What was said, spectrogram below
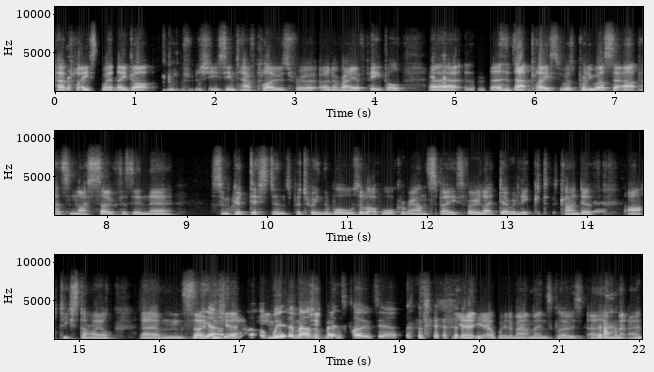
her place where they got she seemed to have clothes for an array of people uh, that place was pretty well set up had some nice sofas in there some good distance between the walls a lot of walk around space very like derelict kind of arty style um so yeah, yeah, a mean, weird amount she- of men's clothes, yeah. yeah, yeah, a weird amount of men's clothes. Um, and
